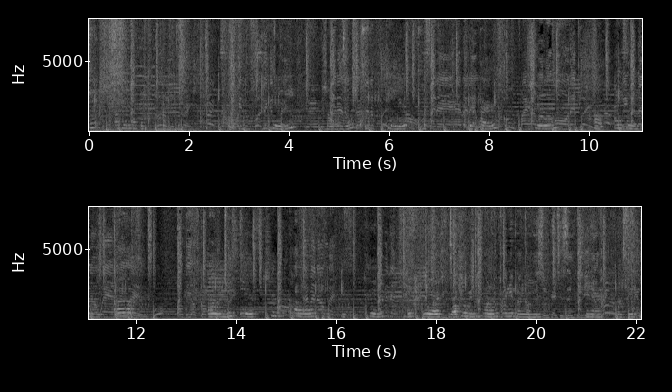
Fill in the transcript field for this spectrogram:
Kitty, shoulders, pants, slippers, shoes. Oh, I shoes. Uh, um, this is Kitty Cole. This is walking uniform for your. Here, my favorite.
